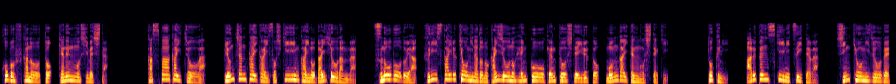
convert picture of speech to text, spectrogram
ほぼ不可能と懸念を示した。カスパー会長はピョンチャン大会組織委員会の代表団はスノーボードやフリースタイル競技などの会場の変更を検討していると問題点を指摘。特にアルペンスキーについては新競技場で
